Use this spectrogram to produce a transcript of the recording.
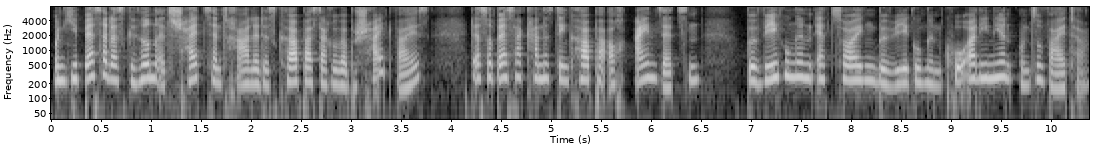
Und je besser das Gehirn als Schaltzentrale des Körpers darüber Bescheid weiß, desto besser kann es den Körper auch einsetzen, Bewegungen erzeugen, Bewegungen koordinieren und so weiter.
